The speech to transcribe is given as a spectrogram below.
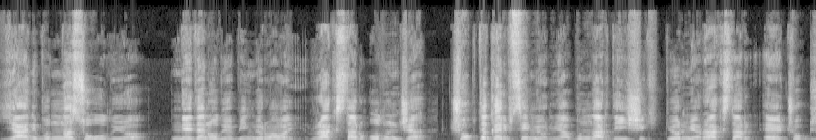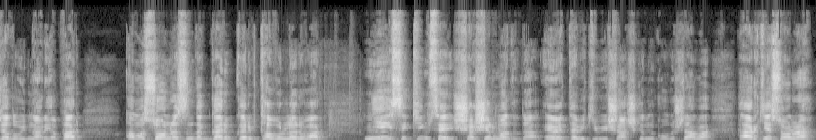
Yani bu nasıl oluyor? Neden oluyor bilmiyorum ama Rockstar olunca çok da garipsemiyorum ya. Bunlar değişik. Diyorum ya Rockstar evet çok güzel oyunlar yapar ama sonrasında garip garip tavırları var. Niyeyse kimse şaşırmadı da. Evet tabii ki bir şaşkınlık oluştu ama herkes sonra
